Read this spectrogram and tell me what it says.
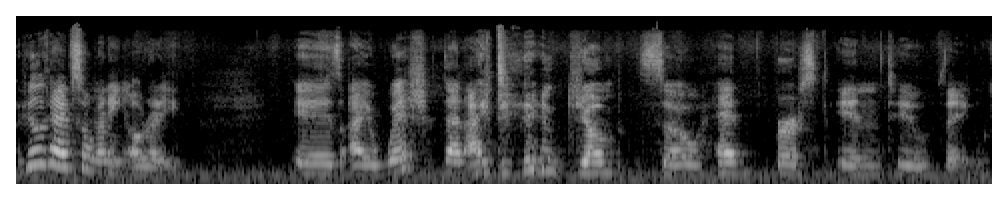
I feel like I have so many already, is I wish that I didn't jump so head first into things.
